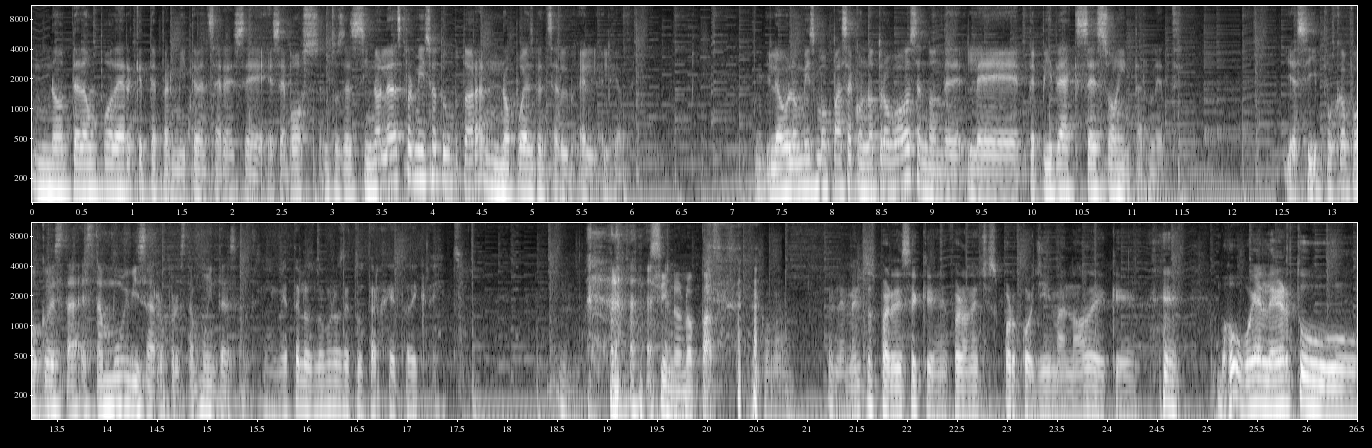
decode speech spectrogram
no te da un poder que te permite vencer ese, boss. Entonces, si no le das permiso a tu computadora, no puedes vencer el, el- el jefe. Y luego lo mismo pasa con otro boss en donde le, te pide acceso a internet. Y así poco a poco está, está muy bizarro, pero está muy interesante. Y mete los números de tu tarjeta de crédito. Si no, no pasa. Elementos parece que fueron hechos por Kojima, ¿no? De que "Oh, voy a leer tu,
